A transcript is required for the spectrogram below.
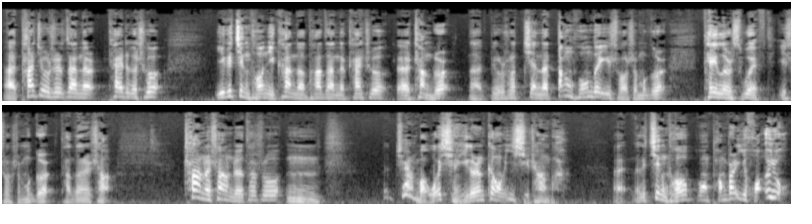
啊，他就是在那儿开着个车。一个镜头，你看到他在那开车，呃，唱歌。那比如说现在当红的一首什么歌，Taylor Swift 一首什么歌，他在那唱，唱着唱着，他说：“嗯，这样吧，我请一个人跟我一起唱吧。”哎，那个镜头往旁边一晃，哎呦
